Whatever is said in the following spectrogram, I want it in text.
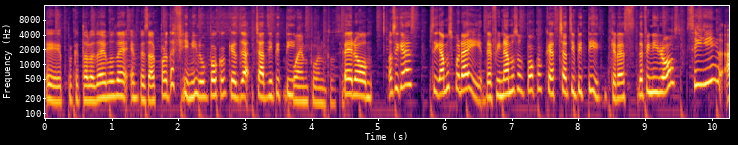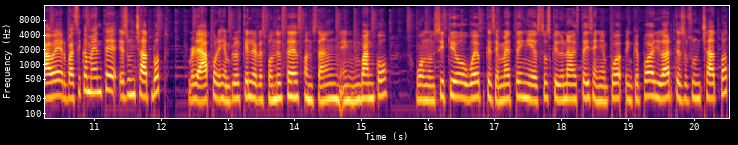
eh, porque tal vez debemos de empezar por definir un poco qué es ChatGPT. Buen punto, sí. Pero, o si quieres, sigamos por ahí, definamos un poco qué es ChatGPT. ¿Quieres definirlo? Sí, a ver, básicamente es un chatbot, ¿verdad? Por ejemplo, el que le responde a ustedes cuando están en un banco o en un sitio web que se meten y estos que de una vez te dicen en, qué puedo ayudarte, eso es un chatbot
